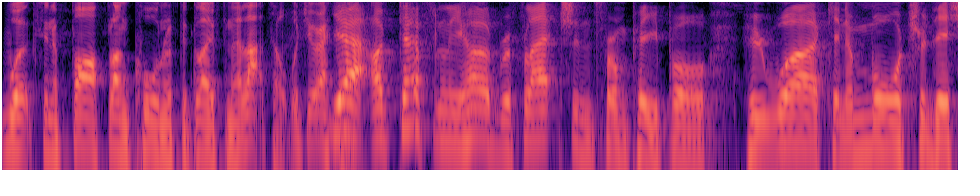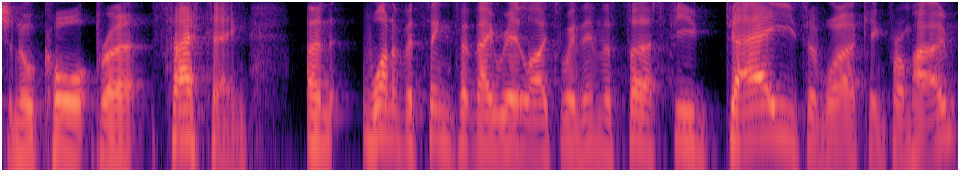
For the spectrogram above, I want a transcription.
works in a far flung corner of the globe from their laptop. What do you reckon? Yeah, I've definitely heard reflections from people who work in a more traditional corporate setting. And one of the things that they realized within the first few days of working from home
